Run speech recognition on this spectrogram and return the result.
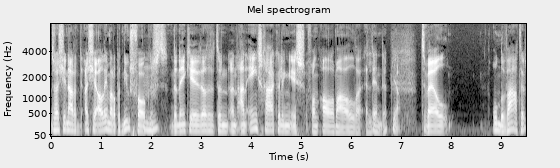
dus als je, naar het, als je alleen maar op het nieuws focust, dan denk je dat het een, een aaneenschakeling is van allemaal eh, ellende. Ja. Terwijl onder water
